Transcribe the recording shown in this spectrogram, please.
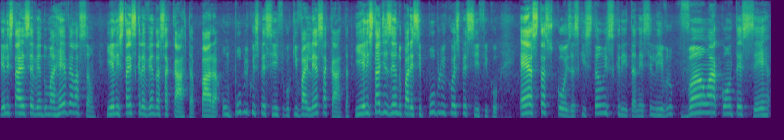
ele está recebendo uma revelação. E ele está escrevendo essa carta para um público específico que vai ler essa carta. E ele está dizendo para esse público específico: estas coisas que estão escritas nesse livro vão acontecer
